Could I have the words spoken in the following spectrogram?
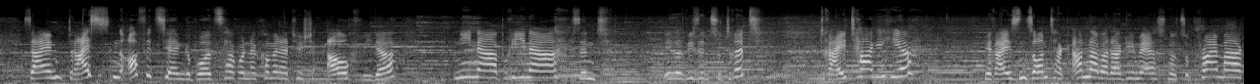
seinen 30. offiziellen Geburtstag und da kommen wir natürlich auch wieder. Nina, Brina sind, wir sind zu dritt, drei Tage hier. Wir reisen Sonntag an, aber da gehen wir erst nur zu Primark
